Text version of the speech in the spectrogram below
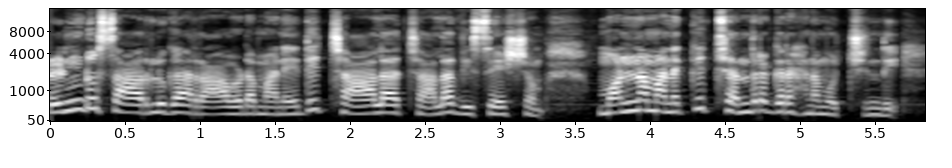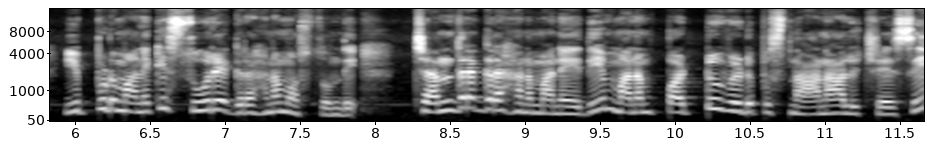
రెండు సార్లుగా రావడం అనేది చాలా చాలా విశేషం. మొన్న మనకి చంద్రగ్రహణం వచ్చింది. ఇప్పుడు మనకి సూర్యగ్రహణం వస్తుంది. చంద్రగ్రహణం అనేది మనం పట్టు విడుపు స్నానాలు చేసి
